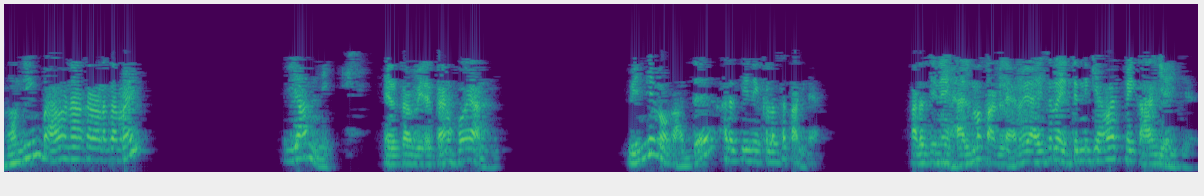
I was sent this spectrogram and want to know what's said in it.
හොඳින් භාවනා කරන්න තමයි යන්නේ. එනකම් වෙනතන් හොයන්නේ. වෙන්නේ මොකද්ද? අර තියෙන එකලස කඩලා. අර තියෙන හැල්ම කඩලා යනවා. එයා හිතලා එතන ගියාමත් මේක හරියයි කියලා.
